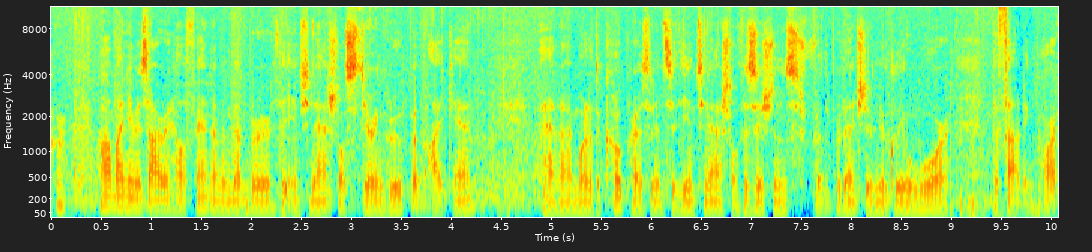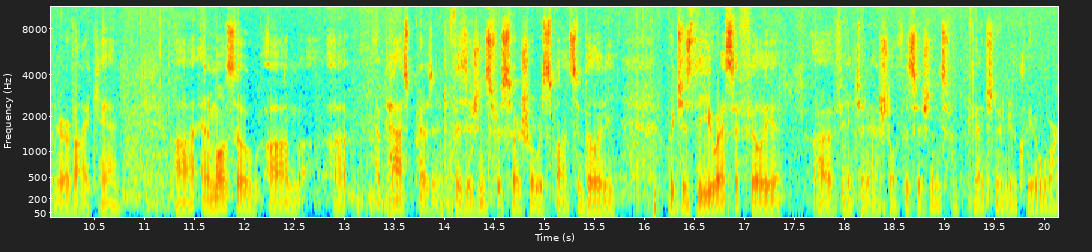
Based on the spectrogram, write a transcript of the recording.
Sure. Uh, my name is Ira Helfand. I'm a member of the International Steering Group of ICAN, and I'm one of the co-presidents of the International Physicians for the Prevention of Nuclear War, the founding partner of ICAN. Uh, and I'm also um, a, a past president of Physicians for Social Responsibility, which is the U.S. affiliate of International Physicians for the Prevention of Nuclear War.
